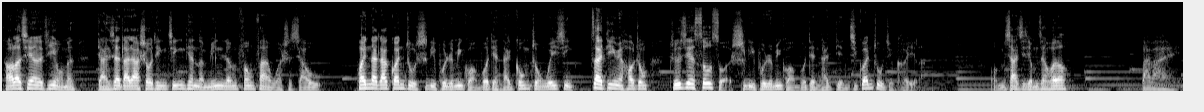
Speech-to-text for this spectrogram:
好了，亲爱的听友们，感谢大家收听今天的名人风范，我是小五，欢迎大家关注十里铺人民广播电台公众微信，在订阅号中直接搜索十里铺人民广播电台，点击关注就可以了。我们下期节目再会喽，拜拜。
